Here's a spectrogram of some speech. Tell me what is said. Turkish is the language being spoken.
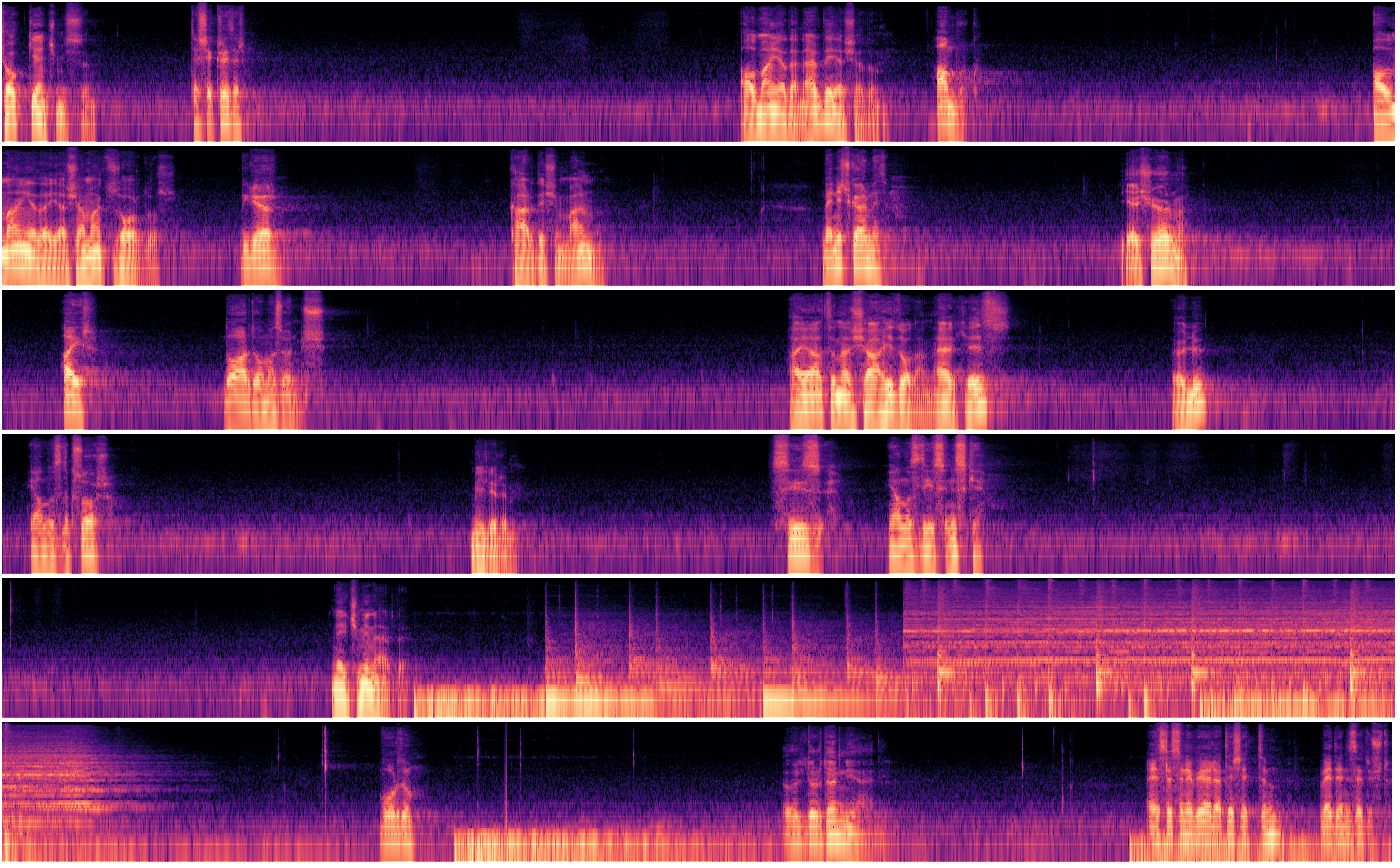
Çok gençmişsin. Teşekkür ederim. Almanya'da nerede yaşadın? Hamburg. Almanya'da yaşamak zordur. Biliyorum. Kardeşin var mı? Ben hiç görmedim. Yaşıyor mu? Hayır. Doğar doğmaz ölmüş. Hayatına şahit olan herkes ölü. Yalnızlık zor. Bilirim. Siz yalnız değilsiniz ki. Necmi nerede? Vurdum. Öldürdün yani. Ensesine bir el ateş ettim ve denize düştü.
